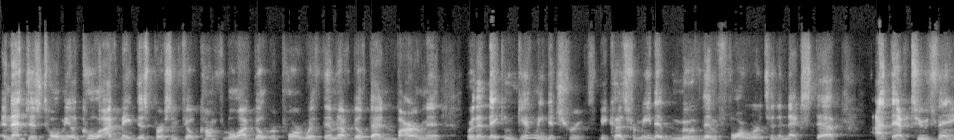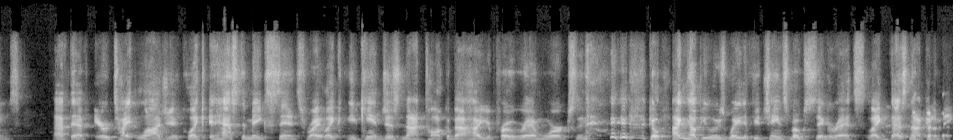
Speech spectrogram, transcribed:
And that just told me like, cool, I've made this person feel comfortable. I've built rapport with them and I've built that environment where that they can give me the truth. Because for me to move them forward to the next step, I have to have two things. I have to have airtight logic. Like it has to make sense, right? Like you can't just not talk about how your program works and go, I can help you lose weight if you chain smoke cigarettes. Like that's not going to make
